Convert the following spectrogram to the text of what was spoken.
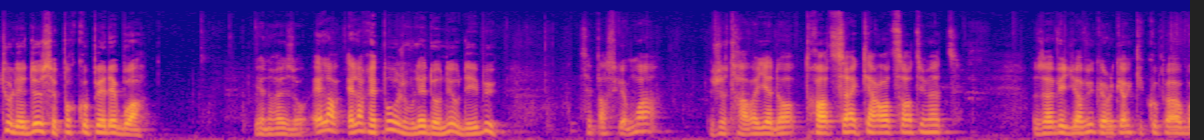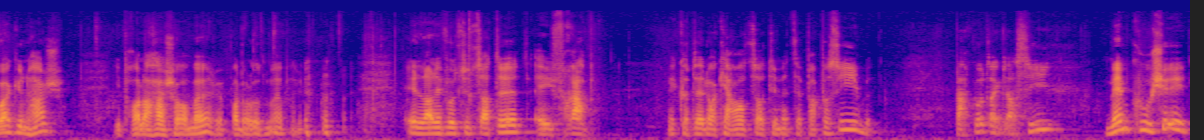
Tous les deux, c'est pour couper les bois. Il y a une raison. Et la, et la réponse, je vous l'ai donnée au début. C'est parce que moi, je travaillais dans 35-40 cm. Vous avez déjà vu quelqu'un qui coupe un bois avec une hache? Il prend la hache en main, je vais prendre l'autre main. Et il l'enlève au-dessus de sa tête et il frappe. Mais quand tu es dans 40 cm, c'est pas possible. Par contre, avec la scie, même couché,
